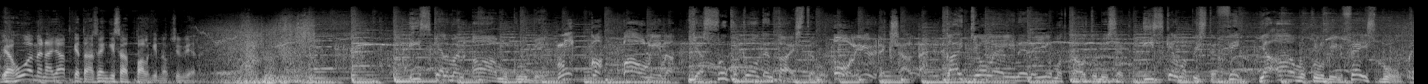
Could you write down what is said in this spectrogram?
Ja huomenna jatketaan, senkin saat palkinnoksi vielä. Iskelmän aamuklubi. Mikko, Pauliina Ja sukupuolten taistelu. oli yhdeksältä. Kaikki oleellinen ilmoittautumiset iskelma.fi ja aamuklubin Facebook.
